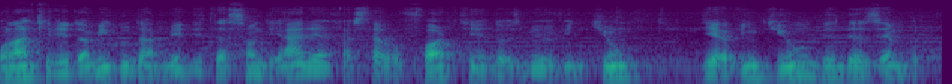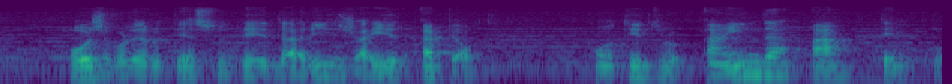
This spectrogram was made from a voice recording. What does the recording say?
Olá, querido amigo da Meditação Diária Castelo Forte 2021, dia 21 de dezembro. Hoje vou ler o texto de Dari Jair Appelt, com o título Ainda há tempo.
